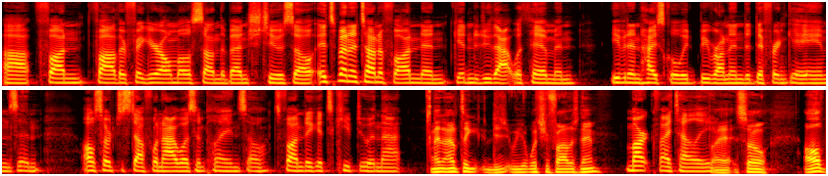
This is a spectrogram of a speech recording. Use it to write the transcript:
uh, fun father figure almost on the bench too. So it's been a ton of fun and getting to do that with him. And even in high school, we'd be running to different games and all sorts of stuff when I wasn't playing. So it's fun to get to keep doing that. And I don't think, what's your father's name? Mark Vitelli. So all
